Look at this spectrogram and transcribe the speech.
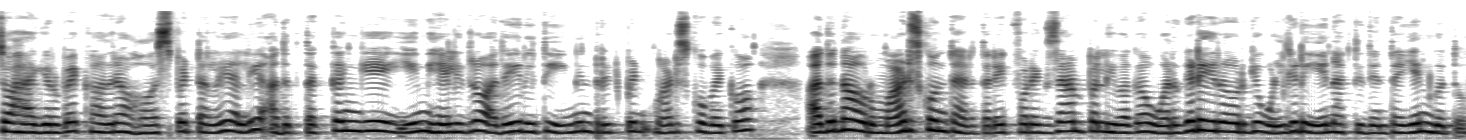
ಸೊ ಹಾಗಿರಬೇಕಾದ್ರೆ ಹಾಸ್ಪಿಟಲ್ಲಿ ಅಲ್ಲಿ ಅದಕ್ಕೆ ತಕ್ಕಂಗೆ ಏನು ಹೇಳಿದ್ರೋ ಅದೇ ರೀತಿ ಏನೇನು ಟ್ರೀಟ್ಮೆಂಟ್ ಮಾಡಿಸ್ಕೋಬೇಕೋ ಅದನ್ನು ಅವ್ರು ಮಾಡಿಸ್ಕೊತಾ ಇರ್ತಾರೆ. ಈಗ ಫಾರ್ ಎಕ್ಸಾಂಪಲ್ ಇವಾಗ ಹೊರಗಡೆ ಇರೋರಿಗೆ ಒಳಗಡೆ ಏನಾಗ್ತಿದೆ ಅಂತ ಏನು ಗೊತ್ತು?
